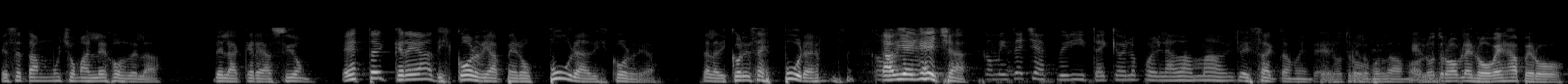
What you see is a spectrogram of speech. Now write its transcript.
Ese está mucho más lejos de la, de la creación. Este crea discordia, pero pura discordia. O sea, la discordia esa es pura, está bien hecha. Como dice Chespirita, hay que verlo por el lado amable. Exactamente. El otro, el, otro habla en oveja, pero,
